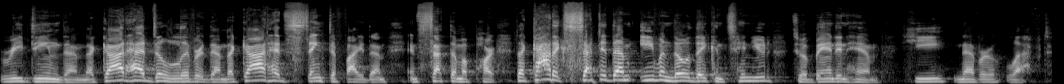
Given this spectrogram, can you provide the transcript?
redeemed them, that God had delivered them, that God had sanctified them and set them apart, that God accepted them even though they continued to abandon Him. He never left.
